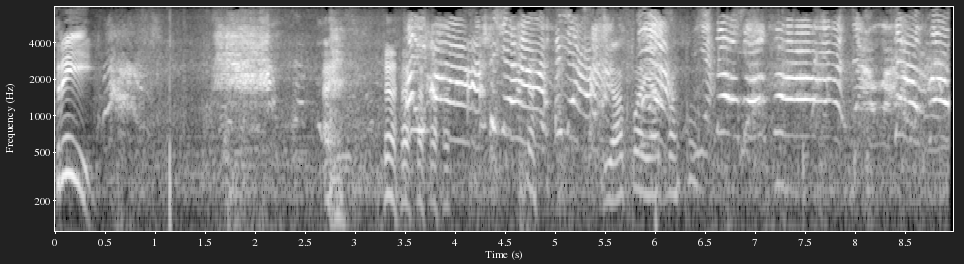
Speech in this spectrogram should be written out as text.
three. Yapa, yapa.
